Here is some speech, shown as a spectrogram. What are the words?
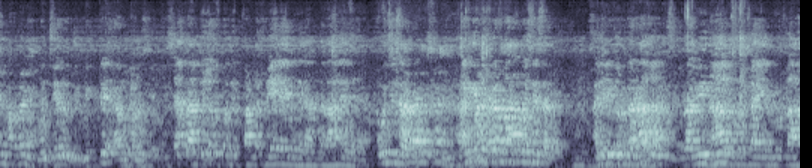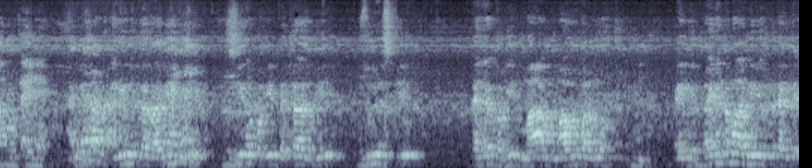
మంచిగా గిట్టే అంటాను ఈసారి రబీలో కొద్దిగా పంట ఫెయిల్ అయింది కదా అంత రాలేదు వచ్చి సార్ అడిగి ఇక్కడ మాత్రం వచ్చాయి సార్ అడిగి ఇక్కడ రవికి నాలుగు రూట్ల ఐదు రూట్ల ఆరు రూట్ల అయినాయి అడిగి ఇక్కడ రవికి సీరప్పకి పెద్దరాజుకి సురేష్కి కళ్యాణ్పకి మా మా ఊరు పొలంలో ఐదు బయట మన నీరు కలిగితే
